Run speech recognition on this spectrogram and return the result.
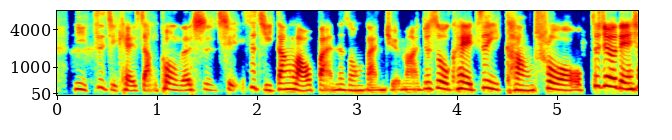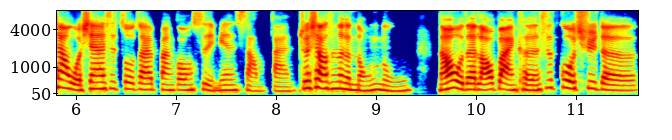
你自己可以掌控的事情，自己当老板那种感觉嘛，就是我可以自己 control，这就有点像我现在是坐在办公室里面上班，就像是那个农奴，然后我的老板可能是过去的。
